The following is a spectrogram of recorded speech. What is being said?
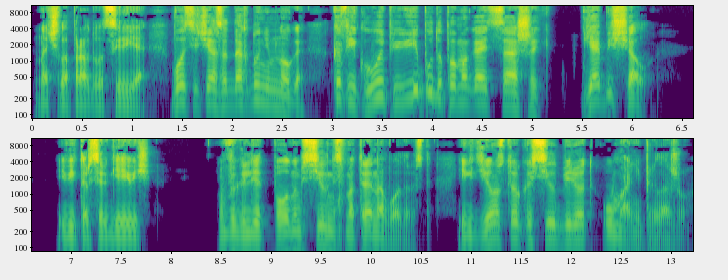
Начал оправдываться Илья. «Вот сейчас отдохну немного, кофейку выпью и буду помогать Саше. Я обещал». И Виктор Сергеевич выглядит полным сил, несмотря на возраст. И где он столько сил берет, ума не приложу.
